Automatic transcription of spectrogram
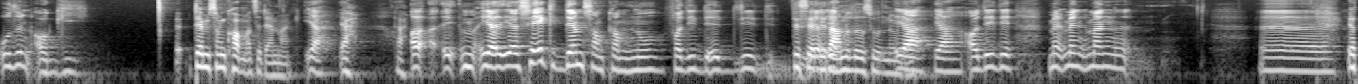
uden at give. Dem, som kommer til Danmark? Ja. ja. Ja. Og øh, jeg, jeg ser ikke dem, som kommer nu, fordi det, det, det, ser ja, lidt anderledes ud nu. Ja, ja, og det det. Men, men man, Øh, jeg, ja,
